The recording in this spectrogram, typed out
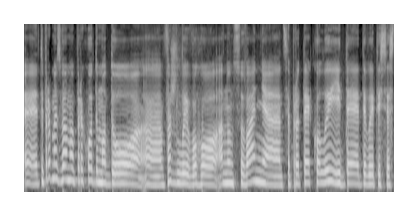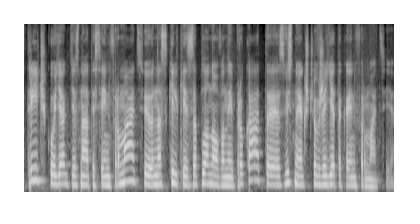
Е, Тепер ми з вами переходимо до е, важливого анонсування. Це про те, коли йде дивитися стрічку, як дізнатися інформацію, наскільки запланований прокат. Е, Звісно, якщо вже є така інформація.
